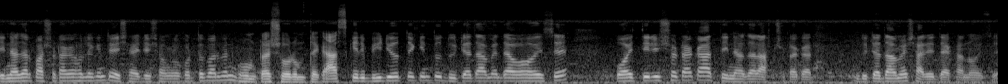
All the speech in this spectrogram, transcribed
তিন হাজার পাঁচশো টাকা হলে কিন্তু এই শাড়িটি সংগ্রহ করতে পারবেন ঘুমটা শোরুম থেকে। আজকের ভিডিওতে কিন্তু দুইটা দামে দেওয়া হয়েছে পঁয়ত্রিশশো টাকা আর তিন হাজার আটশো টাকার দুইটা দামে শাড়ি দেখানো হয়েছে।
